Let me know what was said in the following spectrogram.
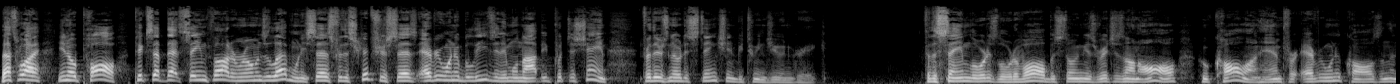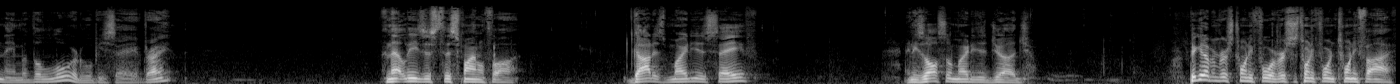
That's why, you know, Paul picks up that same thought in Romans 11 when he says, For the scripture says, everyone who believes in him will not be put to shame, for there's no distinction between Jew and Greek. For the same Lord is Lord of all, bestowing his riches on all who call on him, for everyone who calls on the name of the Lord will be saved, right? And that leads us to this final thought God is mighty to save, and He's also mighty to judge. Pick it up in verse 24, verses 24 and 25.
